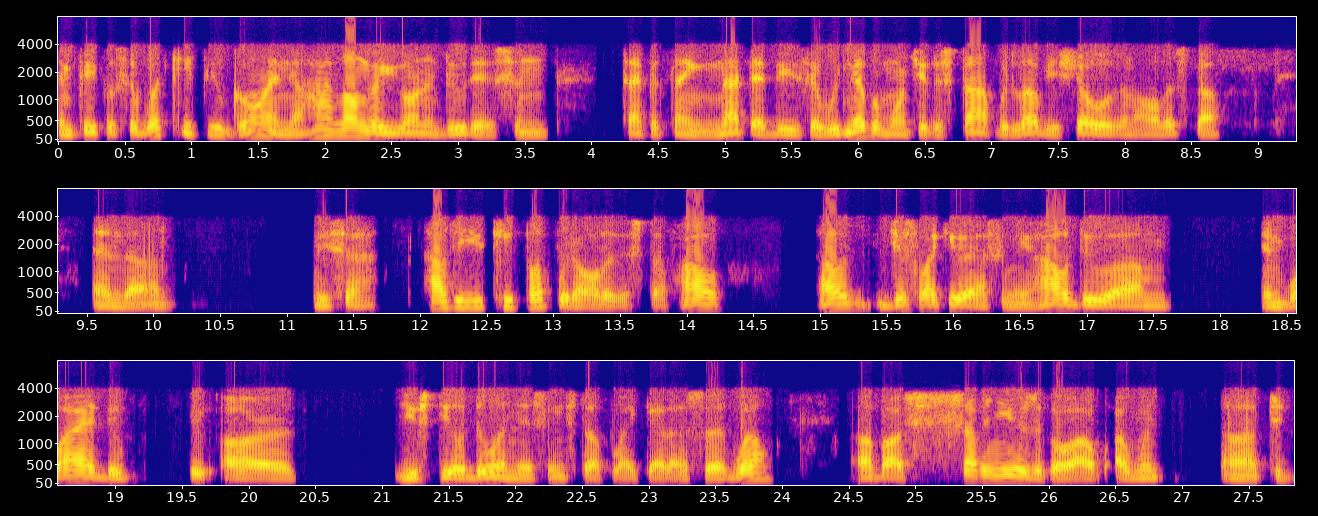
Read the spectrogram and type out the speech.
and people said, "What keep you going? How long are you going to do this?" And type of thing. Not that these said we never want you to stop. We love your shows and all this stuff. And um, he said, "How do you keep up with all of this stuff? How, how just like you asking me, how do um, and why do are you still doing this and stuff like that?" I said, "Well, about seven years ago, I, I went uh, to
